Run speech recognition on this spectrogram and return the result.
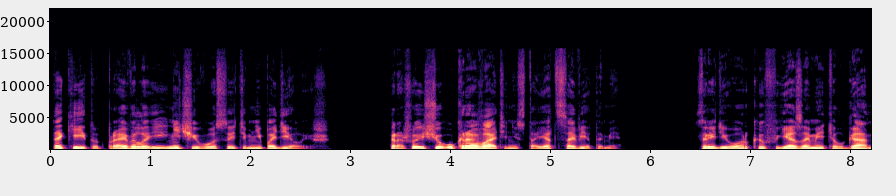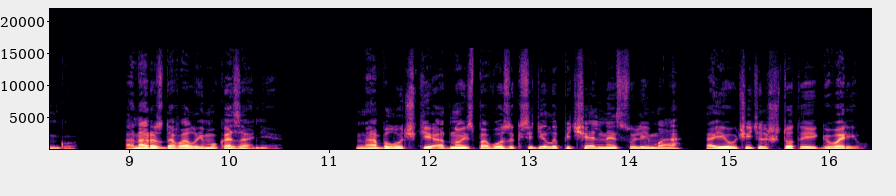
Такие тут правила, и ничего с этим не поделаешь. Хорошо еще у кровати не стоят советами. Среди орков я заметил Гангу. Она раздавала им указания. На облучке одной из повозок сидела печальная Сулейма, а ее учитель что-то ей говорил.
